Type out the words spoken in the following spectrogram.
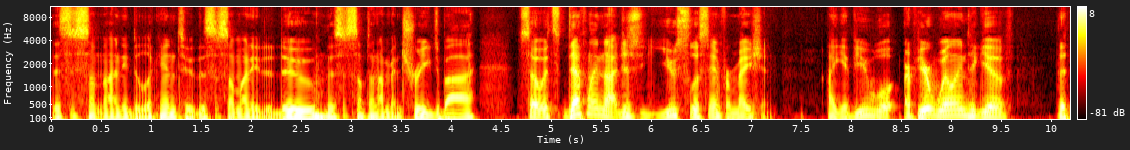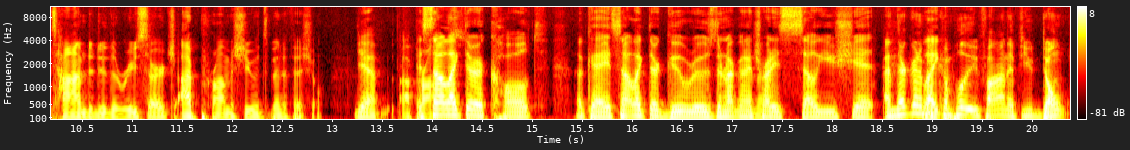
this is something I need to look into. This is something I need to do. This is something I'm intrigued by. So it's definitely not just useless information. Like if you will, if you're willing to give the time to do the research, I promise you it's beneficial. yeah. It's not like they're a cult. Okay, it's not like they're gurus. They're not going to try No. to sell you shit. and they're gonna like- be completely fine if you don't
